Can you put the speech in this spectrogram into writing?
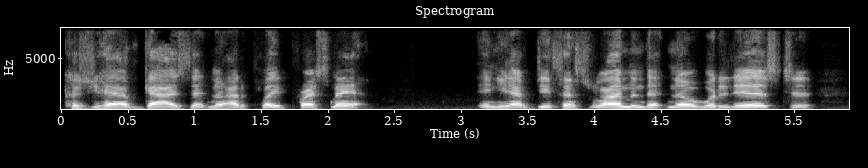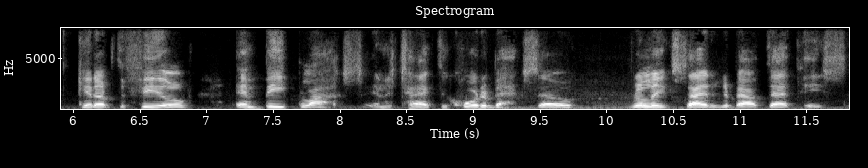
because you have guys that know how to play press man and you have defensive linemen that know what it is to get up the field and beat blocks and attack the quarterback. So, really excited about that piece.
